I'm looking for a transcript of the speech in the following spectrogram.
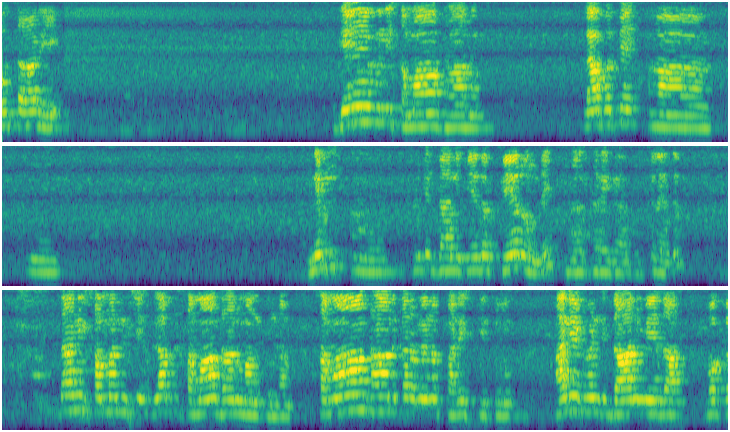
ఒకసారి దేవుని సమాధానం లేకపోతే నిమ్ అంటే దానికి ఏదో పేరు ఉంది నాకు సరిగా గుర్తులేదు. దానికి సంబంధించి లేకపోతే సమాధానం అనుకుందాం. సమాధానకరమైన పరిస్థితులు అనేటువంటి దాని మీద ఒక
